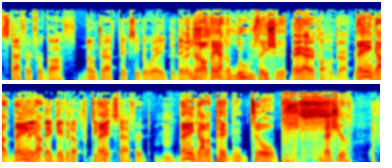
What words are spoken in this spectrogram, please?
Stafford for Goff? No draft picks either way. Did they just no, they had to lose they shit. They had a couple draft picks. They ain't got. They ain't they, got. they gave it up to they- get Stafford? They ain't got a pick until pfft, next year.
